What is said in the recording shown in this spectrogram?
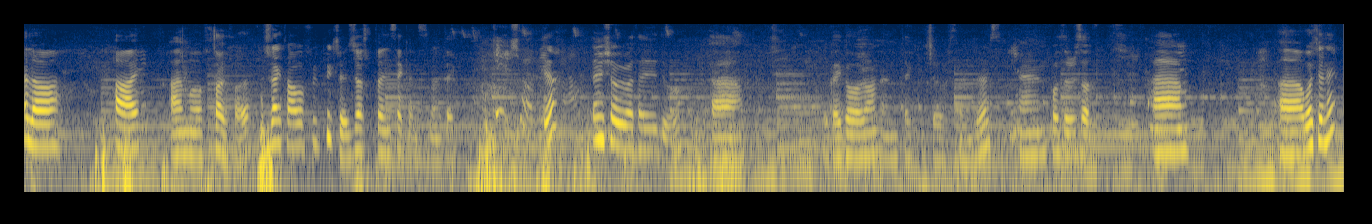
Hello. Hi. I'm a photographer. Would you like to have a free picture? It's just 20 seconds it's gonna take. Yeah, sure. Yeah? Let me show you what I do. Uh, I go around and take picture of strangers and post the result. Um, uh, what's your name?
